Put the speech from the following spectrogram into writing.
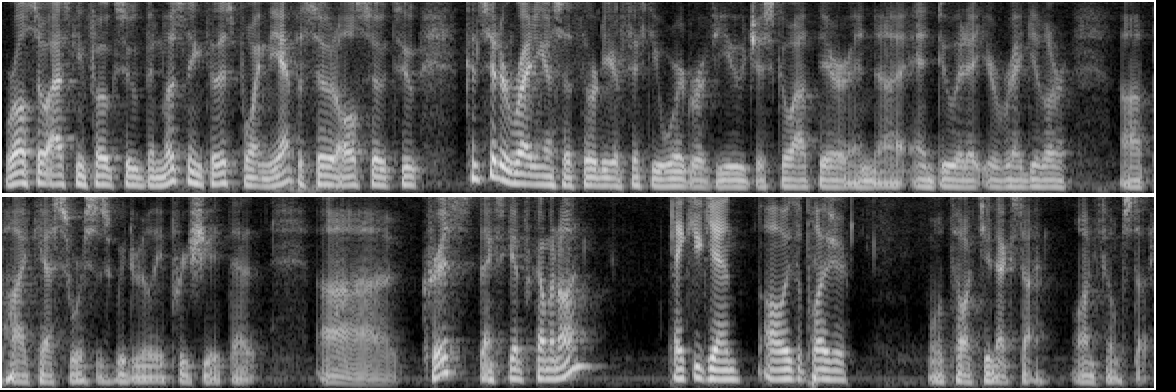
We're also asking folks who've been listening to this point in the episode also to consider writing us a 30 or 50 word review. Just go out there and uh, and do it at your regular uh, podcast sources. We'd really appreciate that. Uh, Chris, thanks again for coming on. Thank you, Ken. Always a pleasure. We'll talk to you next time on Film Study.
